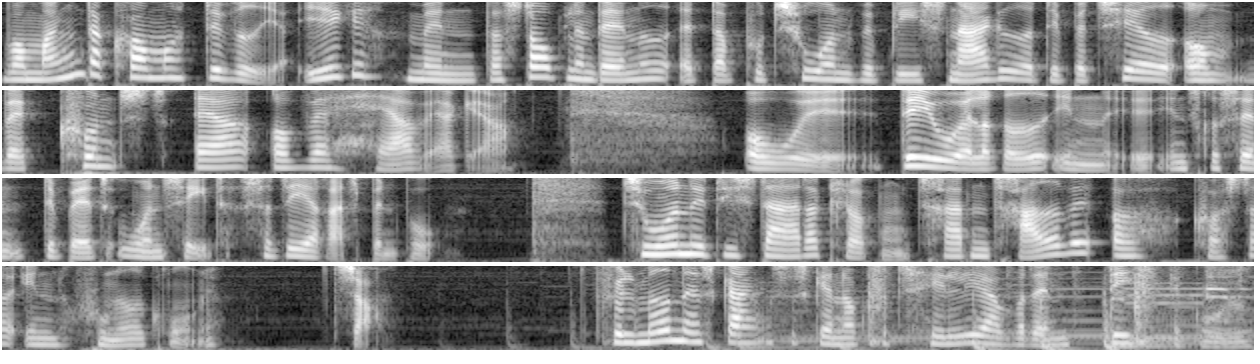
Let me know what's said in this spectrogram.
Hvor mange der kommer, det ved jeg ikke, men der står blandt andet, at der på turen vil blive snakket og debatteret om, hvad kunst er og hvad herværk er. Og øh, det er jo allerede en øh, interessant debat uanset, så det er jeg ret spændt på. Turene de starter kl. 13.30 og koster en 100 kroner. Så følg med næste gang, så skal jeg nok fortælle jer, hvordan det er gået.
